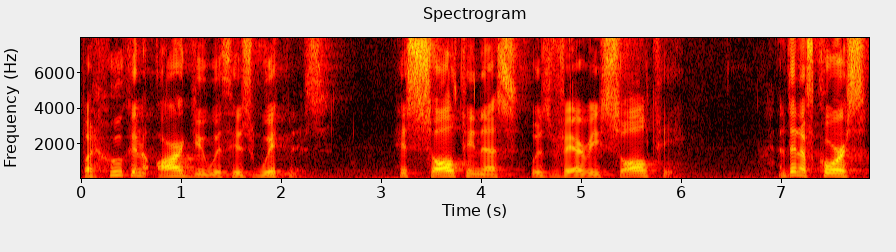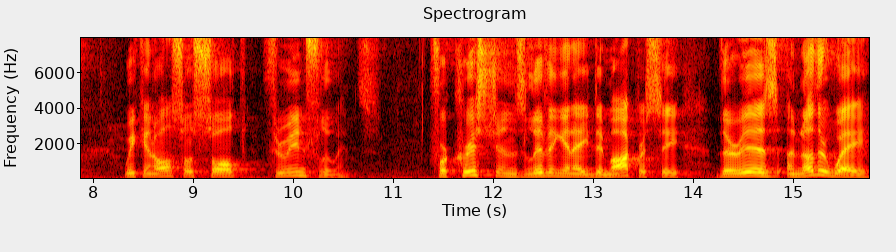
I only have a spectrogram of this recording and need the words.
but who can argue with his witness? His saltiness was very salty. And then of course, we can also salt through influence. For Christians living in a democracy, there is another way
